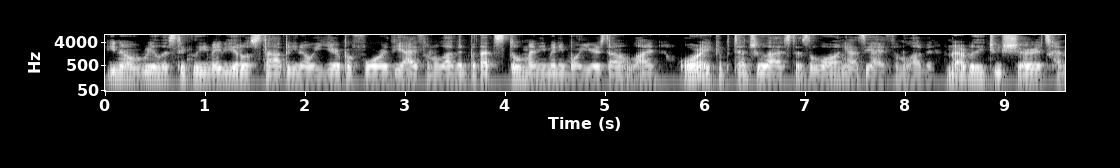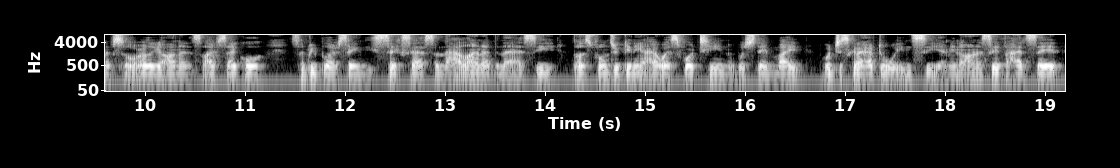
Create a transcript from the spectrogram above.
you know, realistically, maybe it'll stop, you know, a year before the iPhone 11, but that's still many, many more years down the line, or it could potentially last as long as the iPhone 11. I'm not really too sure. It's kind of still early on in its life cycle. Some people are saying the 6S and that lineup and the SE, those phones are getting iOS 14, which they might. We're just gonna have to wait and see. I mean, honestly, if I had to say it,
